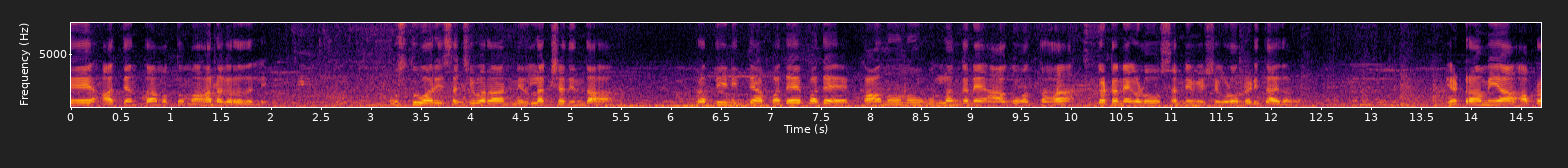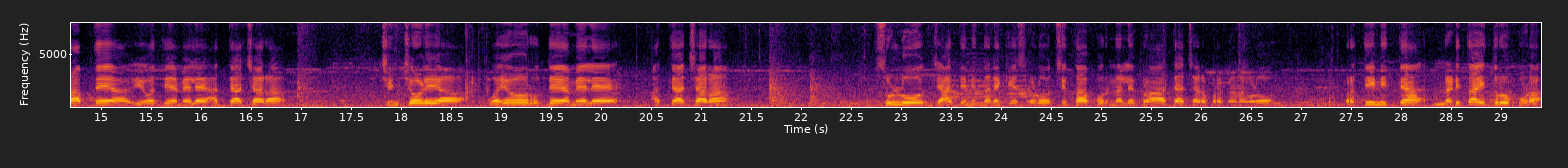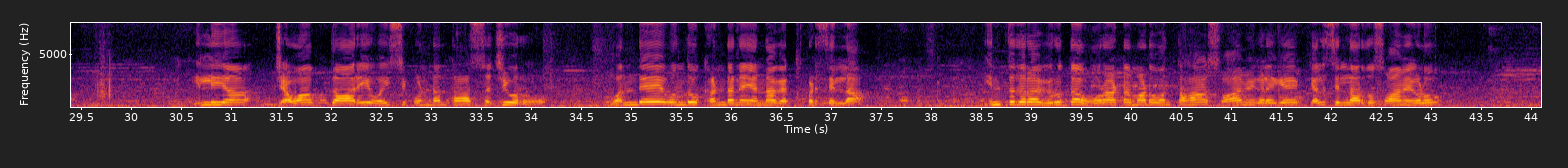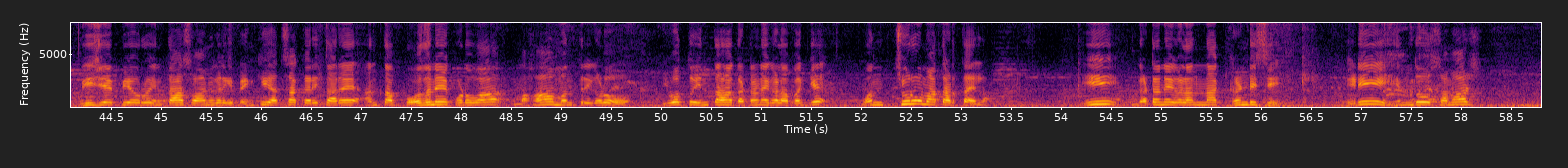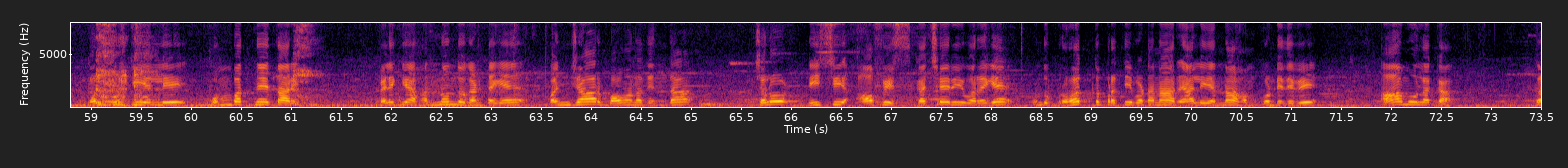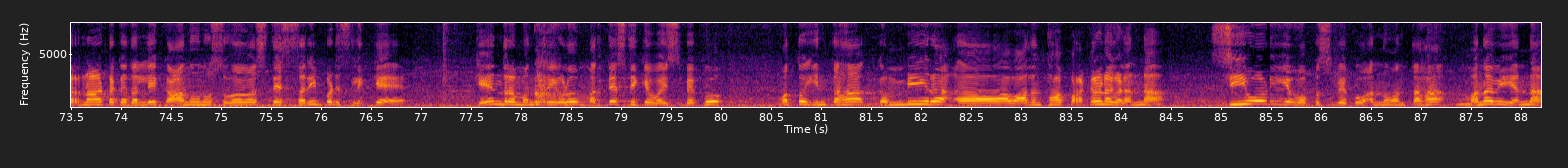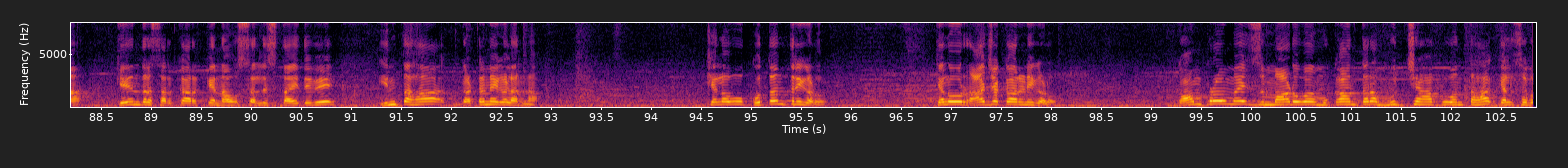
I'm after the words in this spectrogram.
ಜಿಲ್ಲೆಯಾದ್ಯಂತ ಮತ್ತು ಮಹಾನಗರದಲ್ಲಿ ಉಸ್ತುವಾರಿ ಸಚಿವರ ನಿರ್ಲಕ್ಷ್ಯದಿಂದ ಪ್ರತಿನಿತ್ಯ ಪದೇ ಪದೇ ಕಾನೂನು ಉಲ್ಲಂಘನೆ ಆಗುವಂತಹ ಘಟನೆಗಳು, ಸನ್ನಿವೇಶಗಳು ನಡೀತಾ ಇದ್ದಾವೆ ಯಡ್ರಾಮಿಯ ಅಪ್ರಾಪ್ತೆಯ ಯುವತಿಯ ಮೇಲೆ ಅತ್ಯಾಚಾರ, ಚಿಂಚೋಳಿಯ ವಯೋವೃದ್ಧೆಯ ಮೇಲೆ ಅತ್ಯಾಚಾರ, ಸುಳ್ಳು ಜಾತಿ ನಿಂದನೆ ಕೇಸ್ಗಳು, ಚಿತ್ತಾಪುರಿನಲ್ಲಿ ಪ್ರ, ಅತ್ಯಾಚಾರ ಪ್ರಕರಣಗಳು ಪ್ರತಿನಿತ್ಯ ನಡೀತಾ ಇದ್ದರೂ ಕೂಡ ಇಲ್ಲಿಯ ಜವಾಬ್ದಾರಿ ವಹಿಸಿಕೊಂಡಂತಹ ಸಚಿವರು ಒಂದೇ ಒಂದು ಖಂಡನೆಯನ್ನು ವ್ಯಕ್ತಪಡಿಸಿಲ್ಲ. ಇಂಥದರ ವಿರುದ್ಧ ಹೋರಾಟ ಮಾಡುವಂತಹ ಸ್ವಾಮಿಗಳಿಗೆ ಕೆಲಸ ಇಲ್ಲಾರ್ದು ಸ್ವಾಮಿಗಳು ಬಿ ಜೆ ಪಿಯವರು ಇಂತಹ ಸ್ವಾಮಿಗಳಿಗೆ ಬೆಂಕಿ ಹಚ್ಚಕ್ಕೆ ಕರೀತಾರೆ ಅಂತ ಬೋಧನೆ ಕೊಡುವ ಮಹಾಮಂತ್ರಿಗಳು ಇವತ್ತು ಇಂತಹ ಘಟನೆಗಳ ಬಗ್ಗೆ ಒಂಚೂರು ಮಾತಾಡ್ತಾ ಇಲ್ಲ. ಈ ಘಟನೆಗಳನ್ನು ಖಂಡಿಸಿ, ಇಡೀ ಹಿಂದೂ ಸಮಾಜ್ ಕಲಬುರಗಿಯಲ್ಲಿ ಒಂಬತ್ತನೇ ತಾರೀಕು ಬೆಳಗ್ಗೆ ಹನ್ನೊಂದು ಗಂಟೆಗೆ ಬಂಜಾರ್ ಭವನದಿಂದ ಚಲೋ ಡಿ ಸಿ ಆಫೀಸ್ ಕಚೇರಿವರೆಗೆ ಒಂದು ಬೃಹತ್ ಪ್ರತಿಭಟನಾ ರ್ಯಾಲಿಯನ್ನು ಹಮ್ಮಿಕೊಂಡಿದ್ದೀವಿ. ಆ ಮೂಲಕ ಕರ್ನಾಟಕದಲ್ಲಿ ಕಾನೂನು ಸುವ್ಯವಸ್ಥೆ ಸರಿಪಡಿಸಲಿಕ್ಕೆ ಕೇಂದ್ರ ಮಂತ್ರಿಗಳು ಮಧ್ಯಸ್ಥಿಕೆ ವಹಿಸಬೇಕು ಮತ್ತು ಇಂತಹ ಗಂಭೀರವಾದಂತಹ ಪ್ರಕರಣಗಳನ್ನು ಸಿ ಒ ಡಿಗೆ ಒಪ್ಪಿಸಬೇಕು ಅನ್ನುವಂತಹ ಮನವಿಯನ್ನು ಕೇಂದ್ರ ಸರ್ಕಾರಕ್ಕೆ ನಾವು ಸಲ್ಲಿಸ್ತಾ ಇದ್ದೀವಿ. ಇಂತಹ ಘಟನೆಗಳನ್ನು ಕೆಲವು ಕುತಂತ್ರಿಗಳು, ಕೆಲವು ರಾಜಕಾರಣಿಗಳು ಕಾಂಪ್ರಮೈಸ್ ಮಾಡುವ ಮುಖಾಂತರ ಮುಚ್ಚಿ ಹಾಕುವಂತಹ ಕೆಲಸಗಳು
